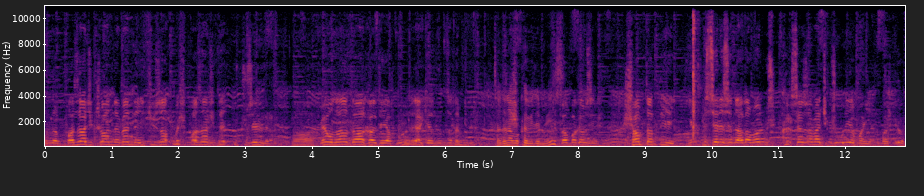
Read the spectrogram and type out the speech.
Bunlar pazarcık şu anda bende 260, pazarcıkta 350 lira. Vay. Ve onlara daha kalite yaptığımı herkes burada zaten bilir. Tadına bakabilir miyiz? Ben bakalım size. Şam tatlıyı 70 senesinde adam ölmüş, 40 sene sonra ben çıkmışım bunu yapan yani. Başka yok.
